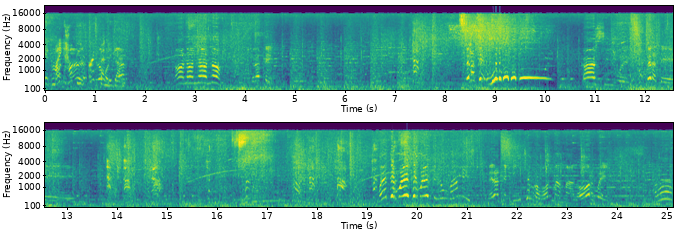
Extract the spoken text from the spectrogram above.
it might help you to earthbend again. No, no, no, no. Espérate. Espérate. Uy, casi, güey. Espérate. Muévete, no mames. Espérate, pinche robot mamador, güey. Ah,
